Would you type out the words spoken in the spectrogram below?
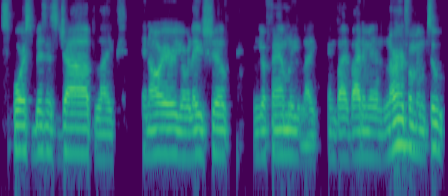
sports, business, job, like in all area of your relationship, your family, like invite, him learn from him too.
